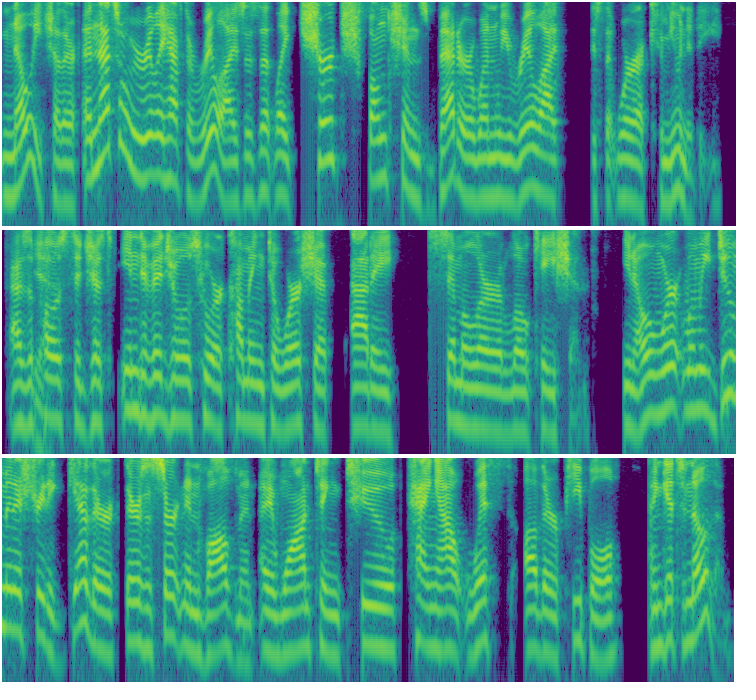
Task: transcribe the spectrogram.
know each other. And that's what we really have to realize is that like church functions better when we realize that we're a community as opposed yeah. to just individuals who are coming to worship at a similar location you know when we're when we do ministry together there's a certain involvement a wanting to hang out with other people and get to know them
